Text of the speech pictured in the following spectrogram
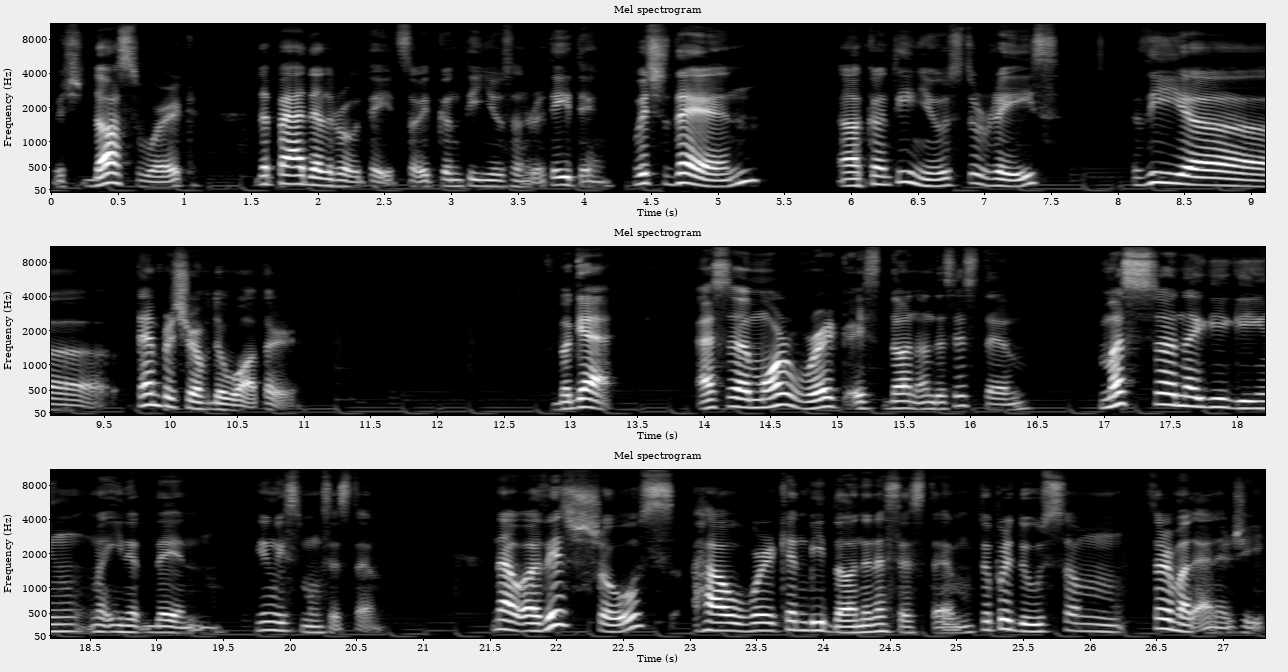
which does work, the paddle rotates. So it continues on rotating, which then uh, continues to raise the uh, temperature of the water. Kumbaga, as uh, more work is done on the system, mas uh, nagiging mainit din yung mismong system. Now, uh, this shows how work can be done in a system to produce some thermal energy.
